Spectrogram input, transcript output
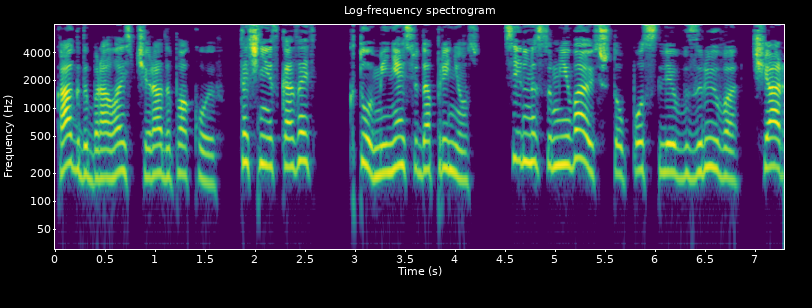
как добралась вчера до покоев. Точнее сказать, кто меня сюда принес. Сильно сомневаюсь, что после взрыва чар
